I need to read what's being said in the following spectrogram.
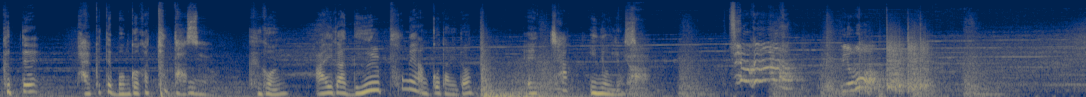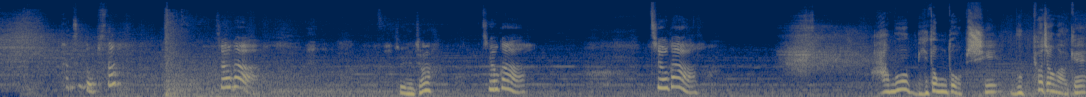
그때 발끝에 뭔가가 툭 닿았어요. 그건 아이가 늘 품에 안고 다니던 애착 인형이었어 요. 여보! 다친 데 없어? 지혁아! 저 괜찮아? 지혁아! 지혁아! 아무 미동도 없이 무표정하게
